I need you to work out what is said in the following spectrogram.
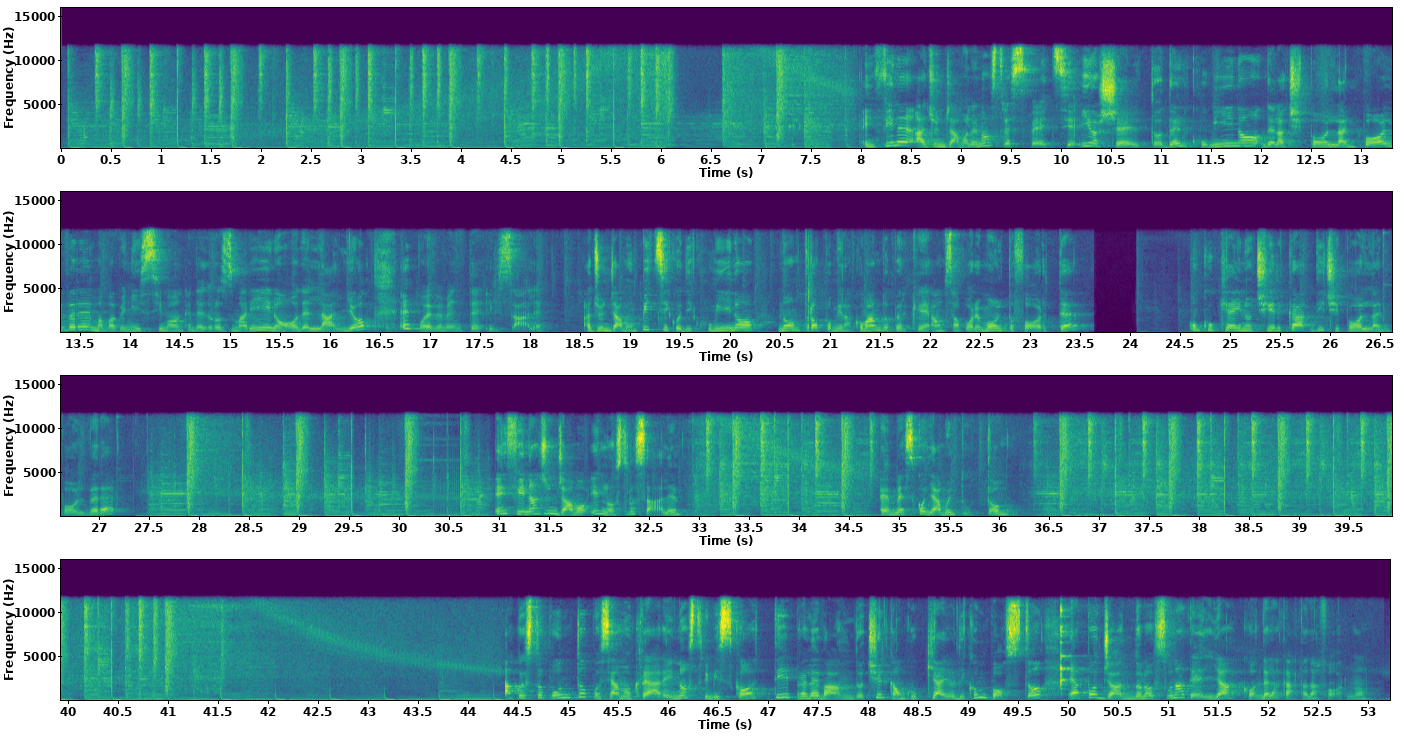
E infine aggiungiamo le nostre spezie. Io ho scelto del cumino, della cipolla in polvere, ma va benissimo anche del rosmarino o dell'aglio e poi ovviamente il sale. Aggiungiamo un pizzico di cumino, non troppo mi raccomando perché ha un sapore molto forte un cucchiaino circa di cipolla in polvere e infine aggiungiamo il nostro sale e mescoliamo il tutto. A questo punto possiamo creare i nostri biscotti prelevando circa un cucchiaio di composto e appoggiandolo su una teglia con della carta da forno.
